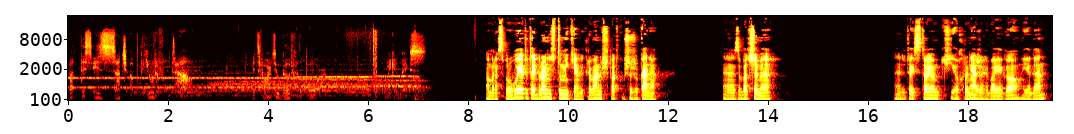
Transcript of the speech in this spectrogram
But this is such a beautiful town. It's far too good for the poor. We can make Dobra, spróbuję tutaj bronić tumikiem, wykrywany w przypadku przeszukania. E, zobaczymy. E, tutaj stoją ci ochroniarze chyba jego, jeden.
